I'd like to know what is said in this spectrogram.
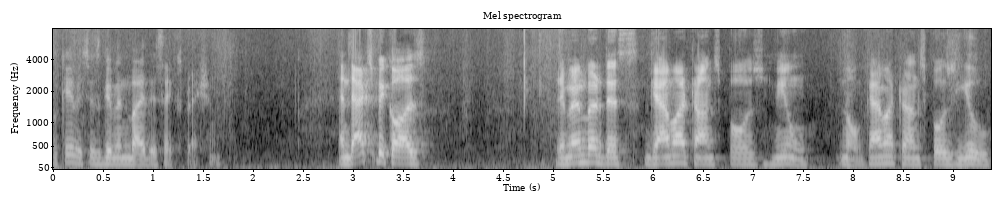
okay, which is given by this expression. And that's because remember this gamma transpose mu, no, gamma transpose u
